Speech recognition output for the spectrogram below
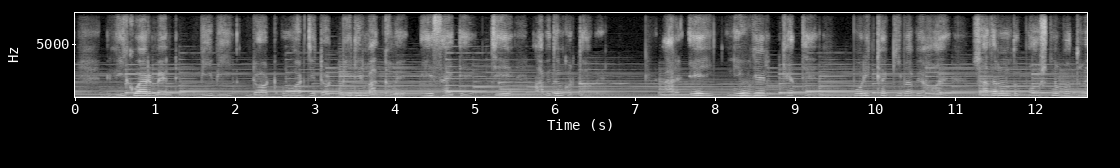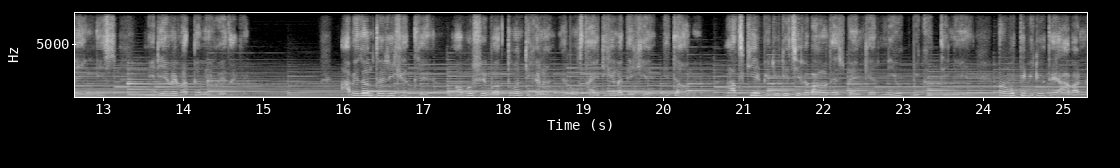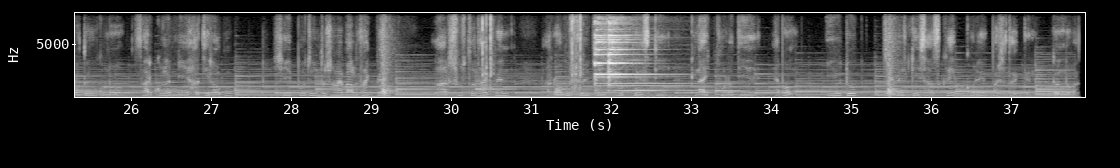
রিকোয়ারমেন্ট বিবি ডট ওআরজি ডট বিডির মাধ্যমে এই সাইটে যে আবেদন করতে হবে। আর এই নিয়োগের ক্ষেত্রে পরীক্ষা কীভাবে হয় সাধারণত প্রশ্নপত্র ইংলিশ মিডিয়ামের মাধ্যমে হয়ে থাকে। আবেদন তৈরির ক্ষেত্রে অবশ্যই বর্তমান ঠিকানা এবং স্থায়ী ঠিকানা দেখে দিতে হবে। আজকের ভিডিওটি ছিল বাংলাদেশ ব্যাংকের নিয়োগ বিজ্ঞপ্তি নিয়ে। পরবর্তী ভিডিওতে আবার নতুন কোনো সার্কুলার নিয়ে হাজির হব। সেই পর্যন্ত সবাই ভালো থাকবেন আর সুস্থ থাকবেন। আর অবশ্যই ফেসবুক পেজটি লাইক ফলো দিয়ে এবং ইউটিউব চ্যানেলটি সাবস্ক্রাইব করে পাশে থাকবেন। ধন্যবাদ।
